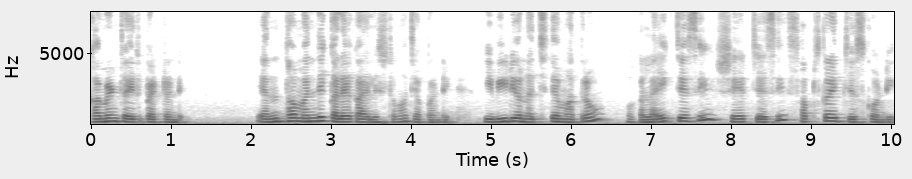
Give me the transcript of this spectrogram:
కమెంట్స్ అయితే పెట్టండి. ఎంతమంది కలేకాయలు ఇష్టమో చెప్పండి. ఈ వీడియో నచ్చితే మాత్రం ఒక లైక్ చేసి షేర్ చేసి సబ్స్క్రైబ్ చేసుకోండి.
